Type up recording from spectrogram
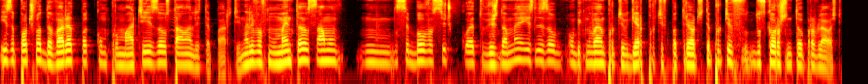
и започват да варят пък компромати за останалите партии. Нали, в момента само се бълва всичко, което виждаме и излиза об- обикновено против ГЕРБ, против патриотите, против доскорошните управляващи.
